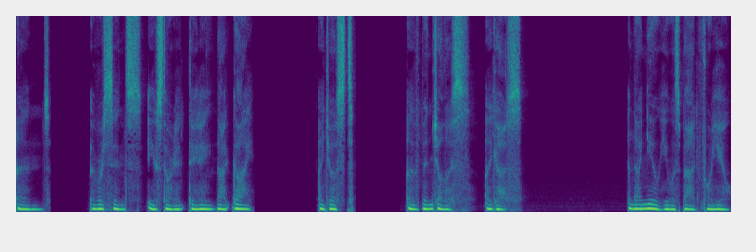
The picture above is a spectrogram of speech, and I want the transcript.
And ever since you started dating that guy, I just, I've been jealous, I guess and I knew he was bad for you.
